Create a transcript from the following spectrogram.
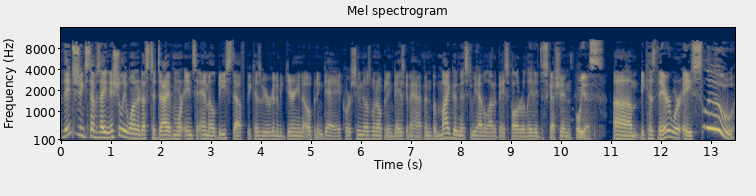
the interesting stuff is, I initially wanted us to dive more into MLB stuff because we were going to be gearing into opening day. Of course, who knows when opening day is going to happen? But my goodness, do we have a lot of baseball related discussion? oh yes, Um, because there were a slew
